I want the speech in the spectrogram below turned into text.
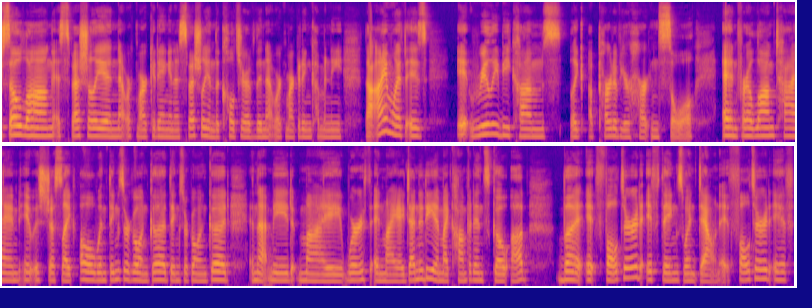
so long, especially in network marketing and especially in the culture of the network marketing company that I'm with, is it really becomes like a part of your heart and soul. And for a long time, it was just like, oh, when things were going good, things were going good. And that made my worth and my identity and my confidence go up. But it faltered if things went down. It faltered if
